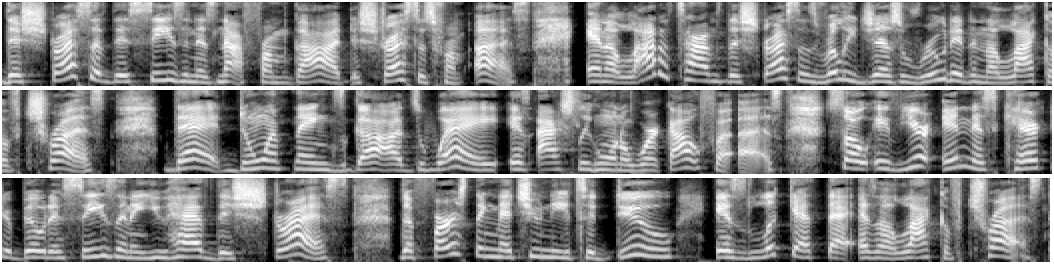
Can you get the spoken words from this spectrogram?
The stress of this season is not from God. The stress is from us. And a lot of times the stress is really just rooted in a lack of trust that doing things God's way is actually going to work out for us. So if you're in this character building season and you have this stress, the first thing that you need to do is look at at that as a lack of trust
